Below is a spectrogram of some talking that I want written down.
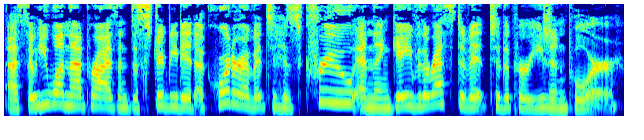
Uh, so he won that prize and distributed a quarter of it to his crew and then gave the rest of it to the Parisian poor.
